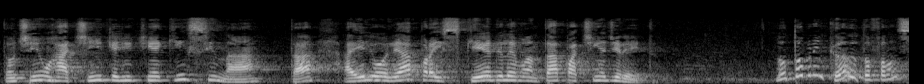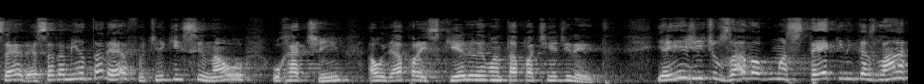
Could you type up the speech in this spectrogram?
Então tinha um ratinho que a gente tinha que ensinar, tá? A ele olhar para a esquerda e levantar a patinha direita. Não estou brincando, estou falando sério. Essa era a minha tarefa. Eu tinha que ensinar o, o ratinho a olhar para a esquerda e levantar a patinha direita. E aí a gente usava algumas técnicas lá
